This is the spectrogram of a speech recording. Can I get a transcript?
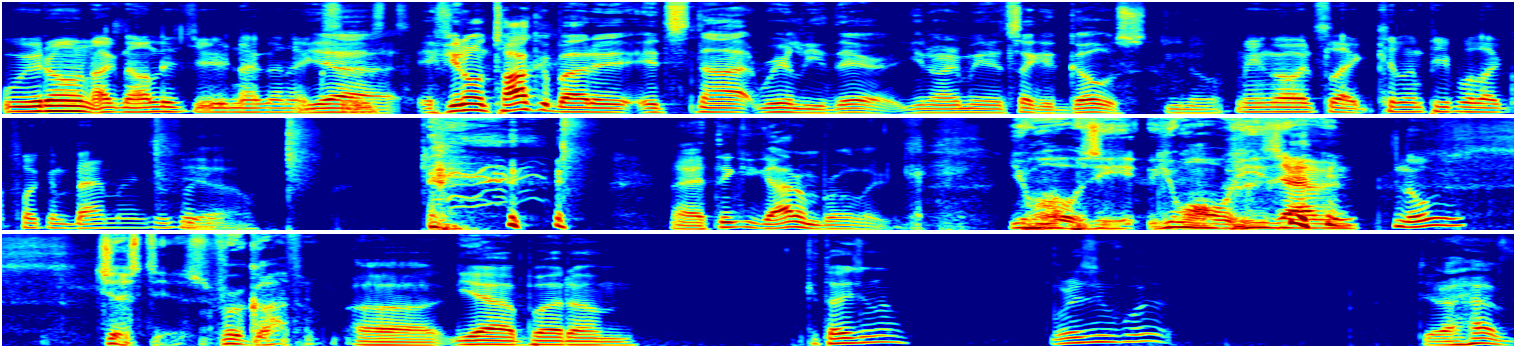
we don't acknowledge you, you're not gonna yeah, exist. if you don't talk about it, it's not really there. You know what I mean? It's like a ghost. You know? Meanwhile, it's like killing people like fucking Batman. Just like, Yeah. I think you got him, bro. Like, you want what he, you want what he's having? no. Justice for Gotham. Uh, yeah, but um, ¿qué está diciendo? What is it for? Dude, I have,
